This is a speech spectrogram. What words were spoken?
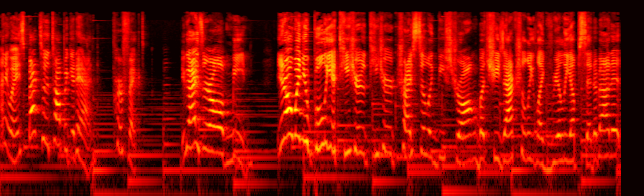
Anyways, back to the topic at hand. Perfect. You guys are all mean. You know when you bully a teacher, the teacher tries to like be strong, but she's actually like really upset about it?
